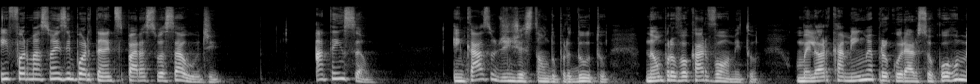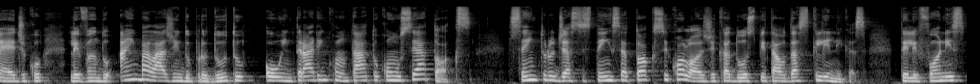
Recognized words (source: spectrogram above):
Informações importantes para a sua saúde. Atenção! Em caso de ingestão do produto, não provocar vômito. O melhor caminho é procurar socorro médico, levando a embalagem do produto ou entrar em contato com o CEATOX Centro de Assistência Toxicológica do Hospital das Clínicas. Telefones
